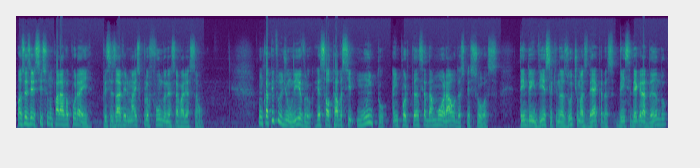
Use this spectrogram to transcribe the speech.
Mas o exercício não parava por aí, precisava ir mais profundo nessa avaliação. Num capítulo de um livro, ressaltava-se muito a importância da moral das pessoas tendo em vista que nas últimas décadas vem se degradando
